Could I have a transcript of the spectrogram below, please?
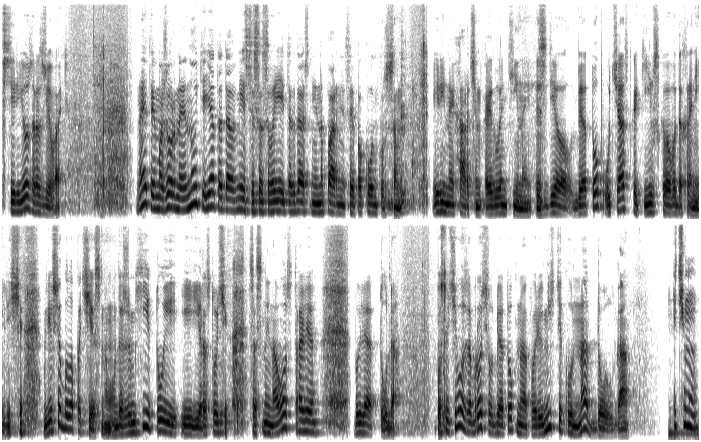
всерьез развивать. На этой мажорной ноте я тогда вместе со своей тогдашней напарницей по конкурсам Ириной Харченко и Глантиной сделал биотоп участка Киевского водохранилища, где все было по-честному. Даже мхи, туи и росточек сосны на острове были оттуда. После чего забросил биотопную аквариумистику надолго. Почему?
